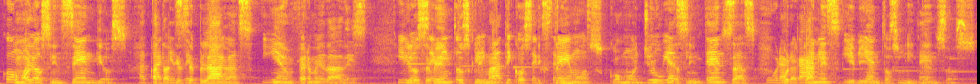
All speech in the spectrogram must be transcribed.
como, los incendios, ataques de plagas y enfermedades, y los eventos climáticos extremos como lluvias intensas, huracanes y vientos intensos.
